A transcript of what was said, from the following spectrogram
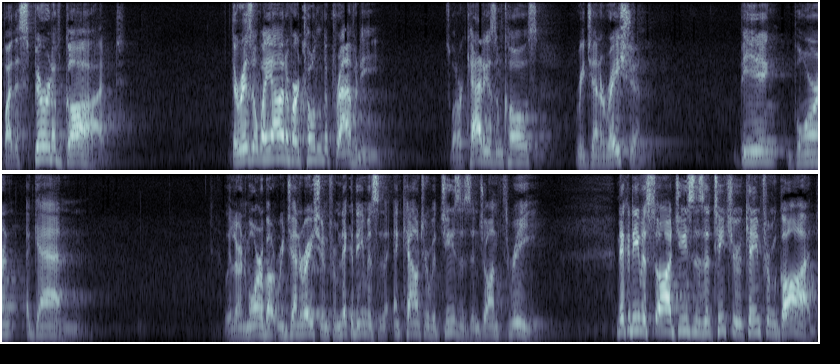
by the Spirit of God. There is a way out of our total depravity. It's what our catechism calls regeneration, being born again. We learn more about regeneration from Nicodemus' encounter with Jesus in John 3. Nicodemus saw Jesus as a teacher who came from God,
